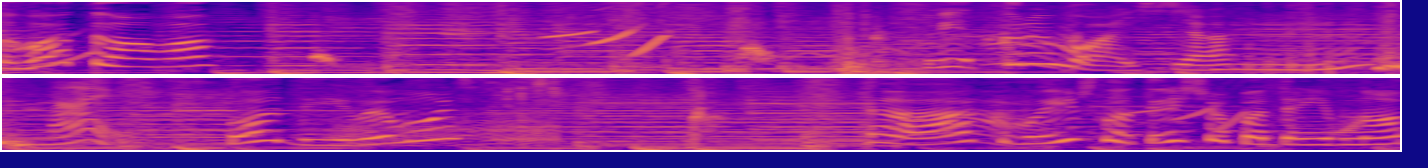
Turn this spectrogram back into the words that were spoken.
Готово. Відкривайся. Подивимось. Так, вийшло те, що потрібно.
